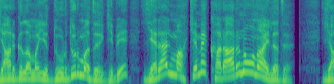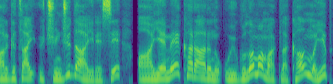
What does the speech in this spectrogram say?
Yargılamayı durdurmadığı gibi yerel mahkeme kararını onayladı. Yargıtay 3. Dairesi AYM kararını uygulamamakla kalmayıp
